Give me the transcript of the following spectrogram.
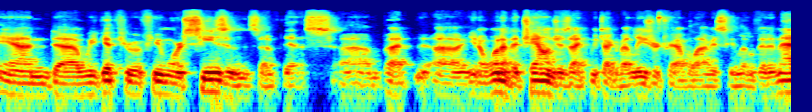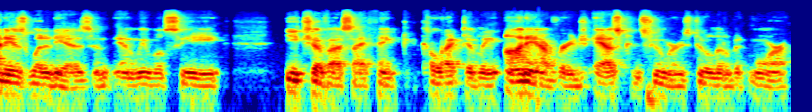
and uh, we get through a few more seasons of this. Uh, but uh, you know, one of the challenges I, we talked about leisure travel, obviously a little bit, and that is what it is, and, and we will see each of us, I think, collectively, on average, as consumers, do a little bit more,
